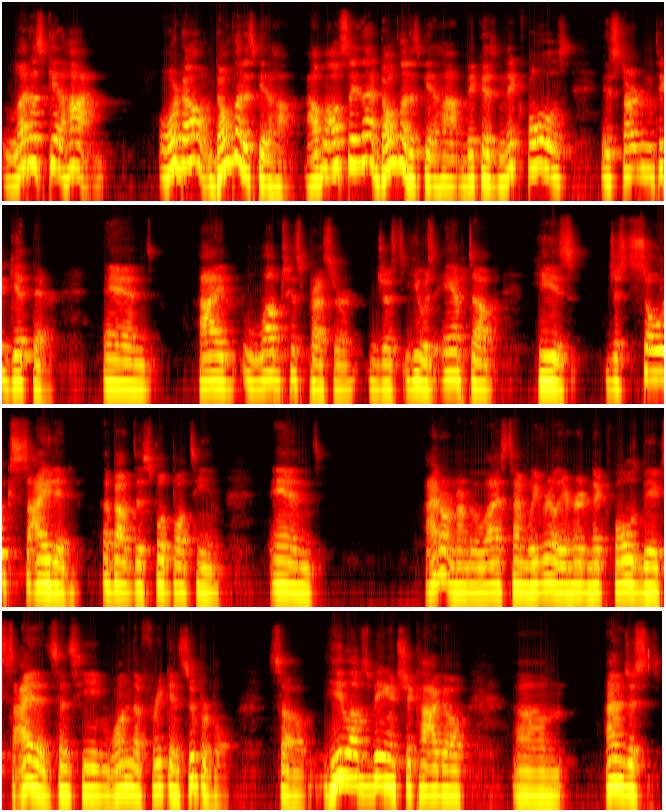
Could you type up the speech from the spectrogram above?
let us get hot. Or don't. Don't let us get hot. I'll, I'll say that. Don't let us get hot because Nick Foles is starting to get there. And I loved his presser. Just he was amped up. He's just so excited about this football team. And I don't remember the last time we've really heard Nick Foles be excited since he won the freaking Super Bowl. So he loves being in Chicago. Um, I'm just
